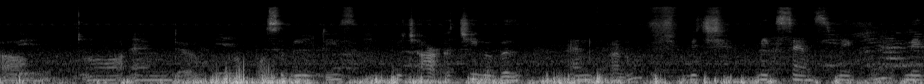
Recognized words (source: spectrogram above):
um, uh, and uh, possibilities which are achievable and which, which make sense make make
